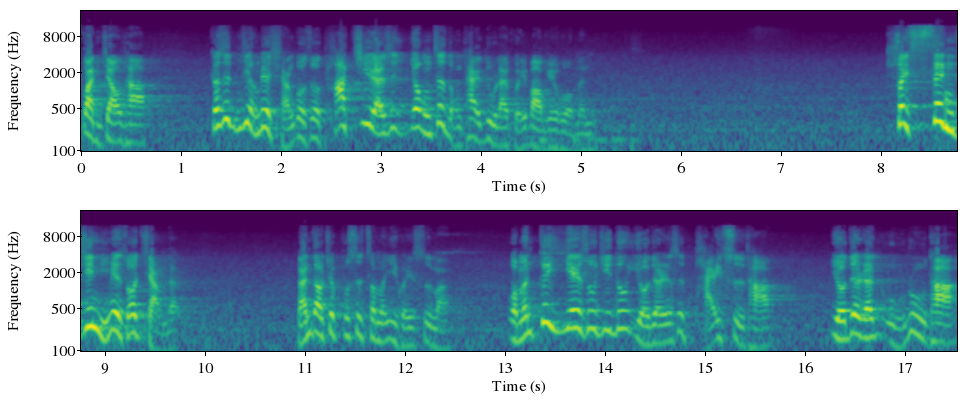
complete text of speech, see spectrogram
灌浇它。可是你有没有想过说，他既然是用这种态度来回报给我们，所以圣经里面所讲的，难道就不是这么一回事吗？我们对耶稣基督，有的人是排斥他，有的人侮辱他，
